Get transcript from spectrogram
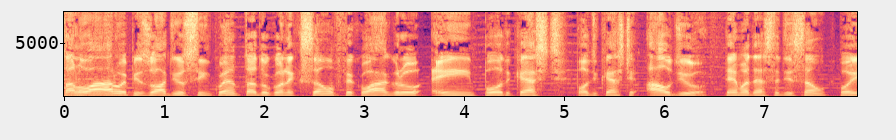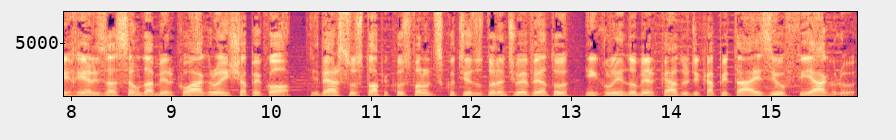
Está no ar o episódio 50 do Conexão Fecoagro em podcast, podcast áudio. Tema desta edição foi realização da Mercoagro em Chapecó. Diversos tópicos foram discutidos durante o evento, incluindo o mercado de capitais e o FIAGRO,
